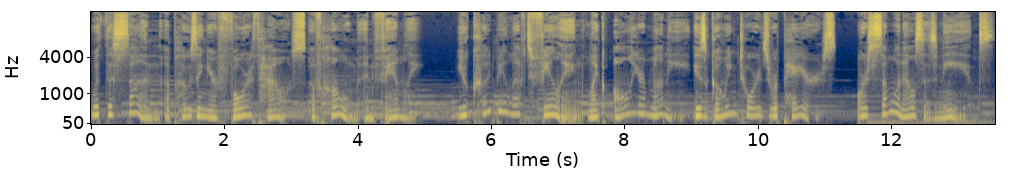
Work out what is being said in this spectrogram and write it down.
With the sun opposing your fourth house of home and family, you could be left feeling like all your money is going towards repairs or someone else's needs.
